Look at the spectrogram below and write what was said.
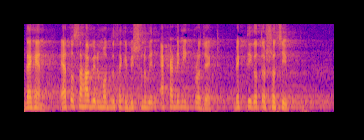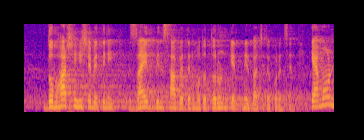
দেখেন এত সাহাবীর মধ্য থেকে বিশ্বনবীর একাডেমিক প্রজেক্ট ব্যক্তিগত সচিব দোভাষী হিসেবে তিনি জাইদ বিন সাবেদের মতো তরুণকে নির্বাচিত করেছেন। কেমন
